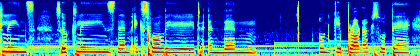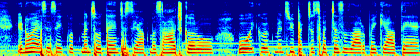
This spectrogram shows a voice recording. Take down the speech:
cleanse so cleanse then exfoliate and then उनके प्रोडक्ट्स होते हैं यू नो ऐसे ऐसे इक्विपमेंट्स होते हैं जिससे आप मसाज करो, वो इक्विपमेंट्स भी पच्चीस पच्चीस हज़ार रुपये के आते हैं।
